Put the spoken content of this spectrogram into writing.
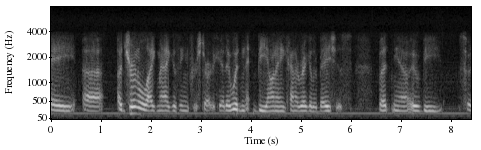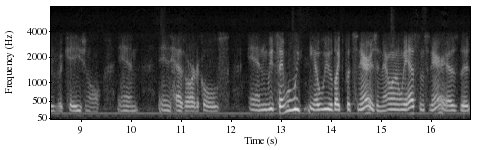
a uh, a journal-like magazine for starter kit. It wouldn't be on any kind of regular basis but you know it would be sort of occasional and and has articles. And we'd say well we you know we would like to put scenarios in there. When we have some scenarios that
